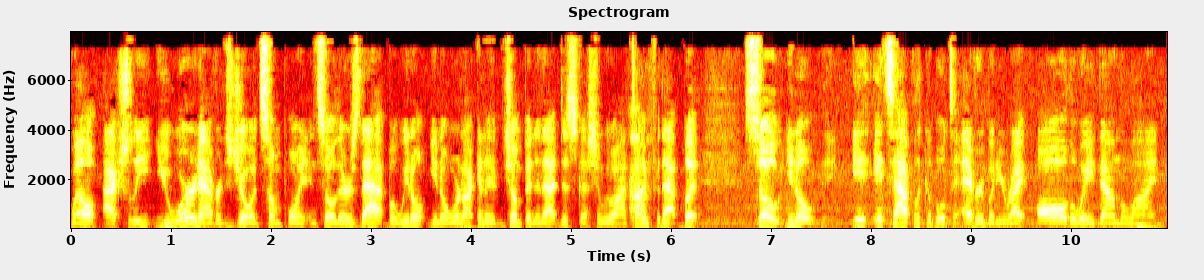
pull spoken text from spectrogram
well, actually, you were an average Joe at some point, and so there's that. But we don't, you know, we're not going to jump into that discussion. We don't have time for that. But so, you know, it, it's applicable to everybody, right, all the way down the line.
